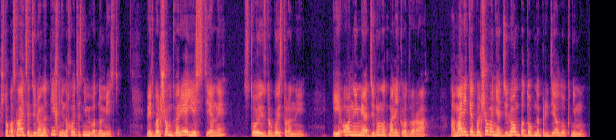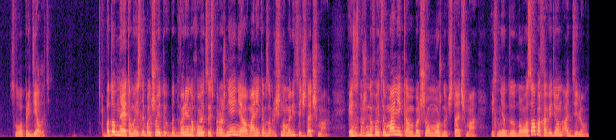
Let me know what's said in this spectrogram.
что посланец отделен от них и не находится с ними в одном месте. Ведь в большом дворе есть стены с той и с другой стороны, и он ими отделен от маленького двора, а маленький от большого не отделен, подобно пределу к нему. Слово «пределать». Подобно этому, если большой дворе находится испражнение, в маленьком запрещено молиться и читать шма. Если испражнение находится в маленьком, в большом можно читать шма – если нет дурного запаха, ведь он отделен.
